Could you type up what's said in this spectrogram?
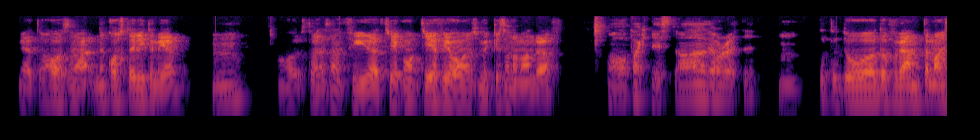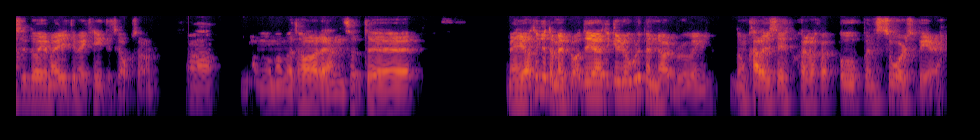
Med att ha såna, den kostar ju lite mer. Mm. Och står nästan fyra, tre, tre, fyra gånger så mycket som de andra. Ja, faktiskt. Ja, det har du rätt i. Mm. då, då förväntar man sig, då är man lite mer kritisk också. Ja. Om man betalar den. Så att, eh, men jag tycker att de är bra. Det jag tycker är roligt med Nerd Brewing, de kallar sig själva för Open Source Beer.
